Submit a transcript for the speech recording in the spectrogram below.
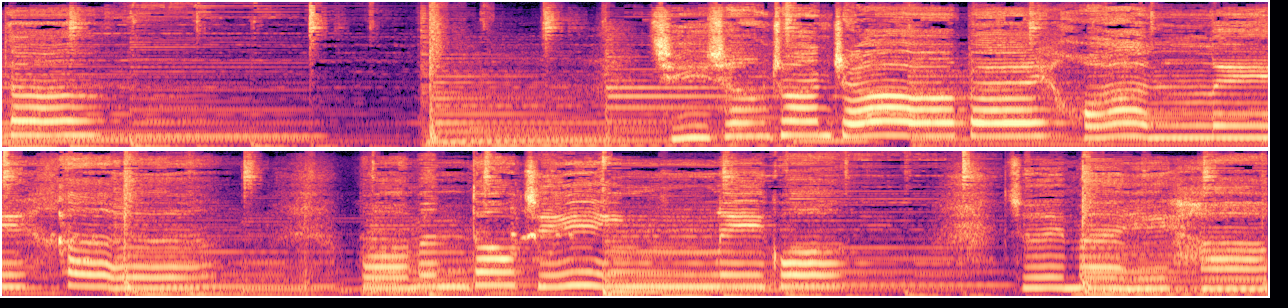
得。起承转折，悲欢离合，我们都经历过最美好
